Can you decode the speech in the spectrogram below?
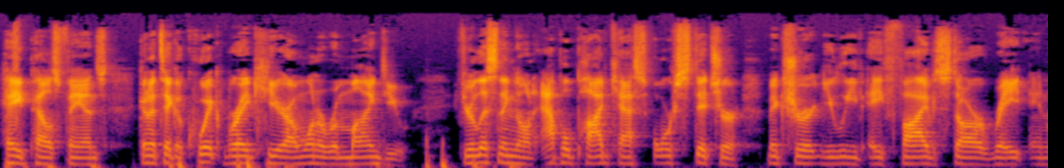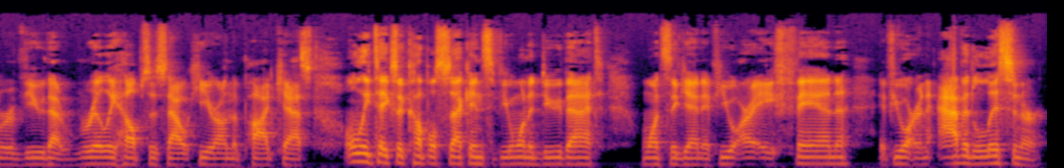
Hey, Pels fans, gonna take a quick break here. I want to remind you if you're listening on Apple Podcasts or Stitcher, make sure you leave a five star rate and review. That really helps us out here on the podcast. Only takes a couple seconds if you want to do that. Once again, if you are a fan, if you are an avid listener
